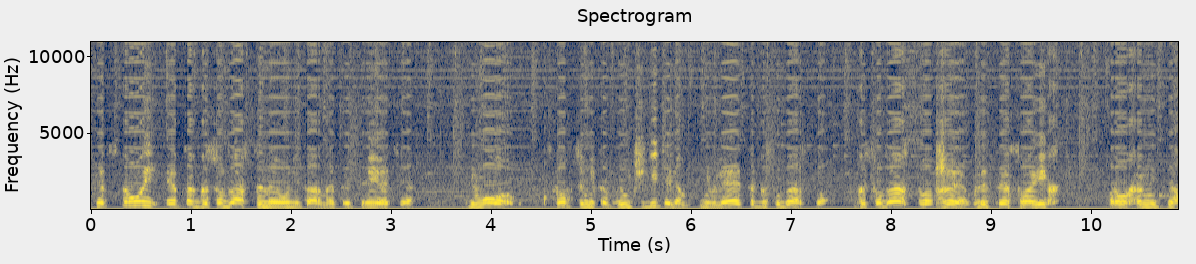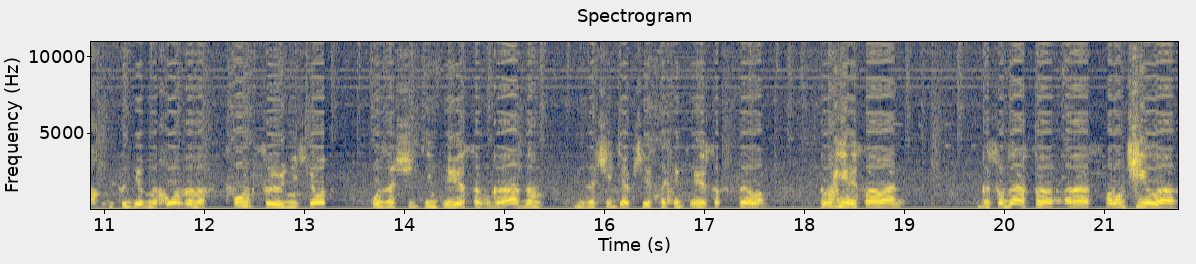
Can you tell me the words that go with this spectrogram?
спецстрой – это государственное унитарное предприятие. Его собственником и учредителем является государство. Государство же в лице своих правоохранительных и судебных органов функцию несет по защите интересов граждан и защите общественных интересов в целом. Другими словами, государство раз поручило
